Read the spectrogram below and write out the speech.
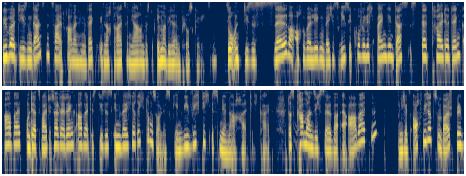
über diesen ganzen Zeitrahmen hinweg, nach 13 Jahren, bist du immer wieder im Plus gewesen. So, und dieses selber auch überlegen, welches Risiko will ich eingehen, das ist der Teil der Denkarbeit. Und der zweite Teil der Denkarbeit ist dieses, in welche Richtung soll es gehen? Wie wichtig ist mir Nachhaltigkeit? Das kann man sich selber erarbeiten bin ich jetzt auch wieder zum Beispiel,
